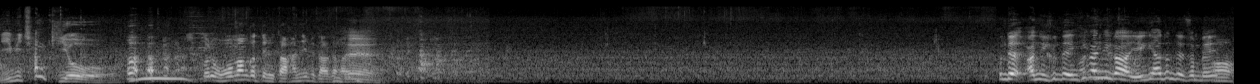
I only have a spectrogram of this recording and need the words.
입이 참 귀여워. 그리고 오만 것들이 다 한 입에 다 들어가 네. 근데 아니 근데 희간이가 얘기하던데 선배 어.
